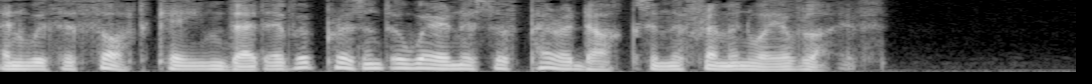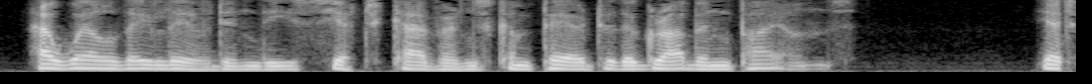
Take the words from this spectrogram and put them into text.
and with the thought came that ever-present awareness of paradox in the Fremen way of life. How well they lived in these Sietch caverns compared to the Graben Pyons. Yet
